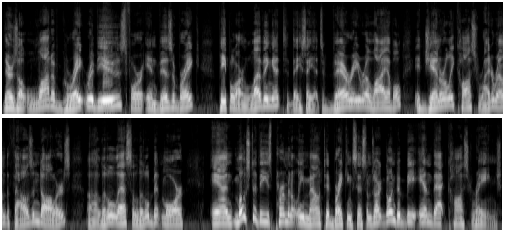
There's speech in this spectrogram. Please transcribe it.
There's a lot of great reviews for Invisibrake. People are loving it. They say it's very reliable. It generally costs right around $1,000, a little less, a little bit more. And most of these permanently mounted braking systems are going to be in that cost range,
